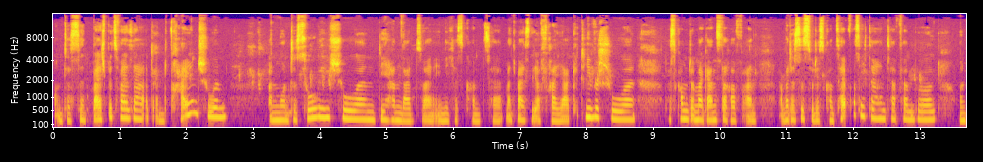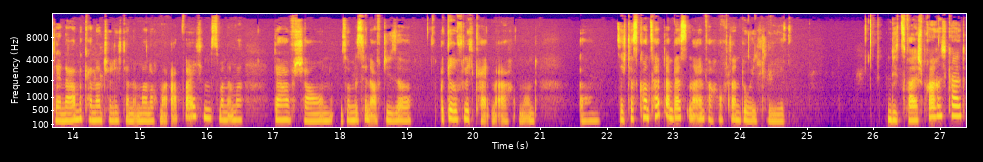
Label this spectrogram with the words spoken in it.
Und das sind beispielsweise halt an freien Schulen an Montessori-Schulen, die haben da so ein ähnliches Konzept. Manchmal sind die auch freie aktive Schulen. Das kommt immer ganz darauf an. Aber das ist so das Konzept, was sich dahinter verbirgt. Und der Name kann natürlich dann immer noch mal abweichen, muss man immer darf schauen, so ein bisschen auf diese Begrifflichkeiten achten und ähm, sich das Konzept am besten einfach auch dann durchlesen. Die Zweisprachigkeit,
